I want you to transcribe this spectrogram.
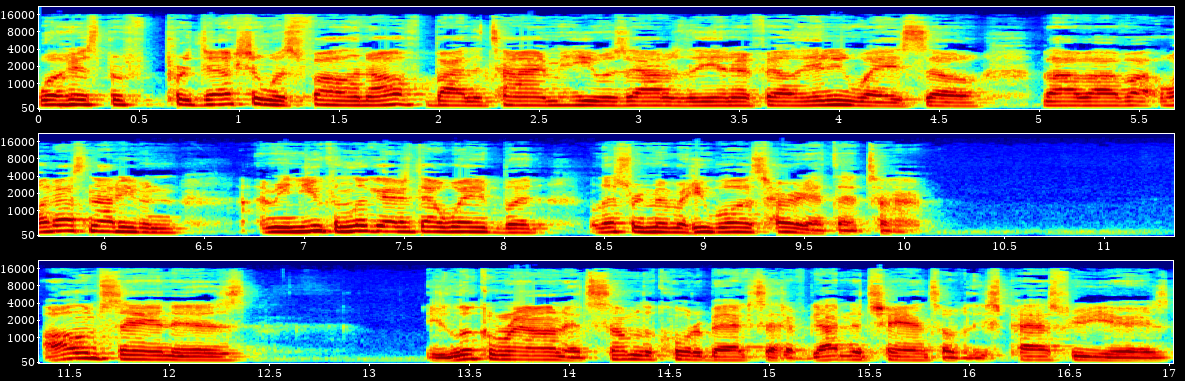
well, his pr- production was falling off by the time he was out of the NFL anyway, so blah, blah, blah. Well, that's not even, I mean, you can look at it that way, but let's remember he was hurt at that time. All I'm saying is, you look around at some of the quarterbacks that have gotten a chance over these past few years,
